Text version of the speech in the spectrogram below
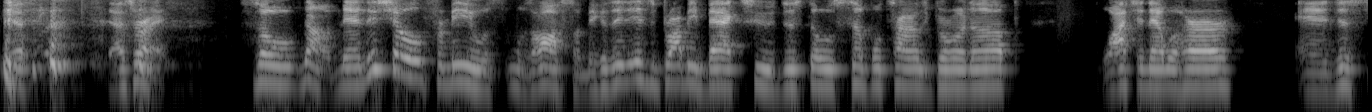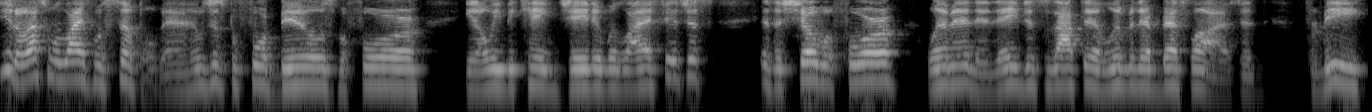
Yes, that's right. So no, man, this show for me was was awesome because it, it's brought me back to just those simple times growing up, watching that with her, and just you know that's when life was simple, man. It was just before bills, before you know we became jaded with life. It's just it's a show with four women, and they just was out there living their best lives. And for me,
